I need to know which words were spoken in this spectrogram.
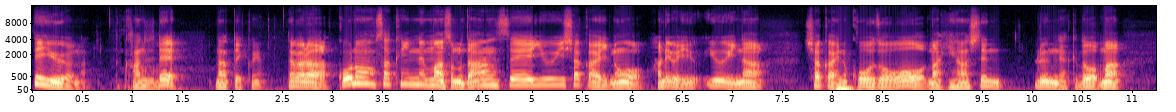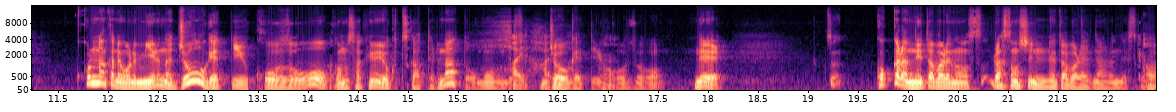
ていうような感じでなっていくんよ。だからこの作品ねまあその男性優位社会のあるいは優優位な社会の構造をまあ批判してるんだけどまあこの中で俺見えるのは上下っていう構造をこの作品はよく使ってるなと思うんですよ、はいはい。上下っていう構造を。でそこっからネタバレのラストのシーンのネタバレになるんですけど、うん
